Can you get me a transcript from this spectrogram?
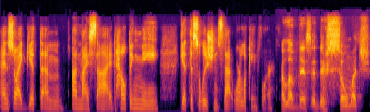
And so I get them on my side, helping me get the solutions that we're looking for. I love this. There's so much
